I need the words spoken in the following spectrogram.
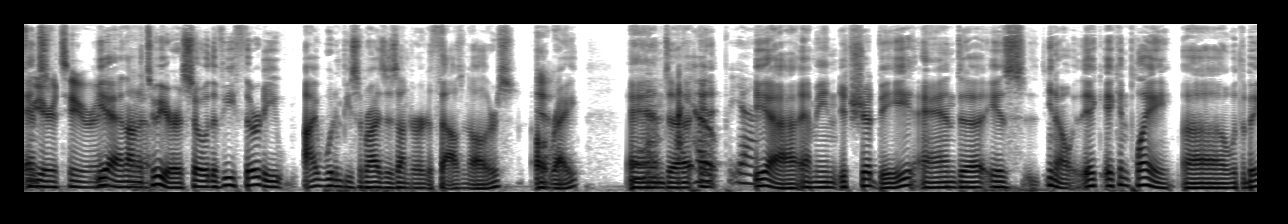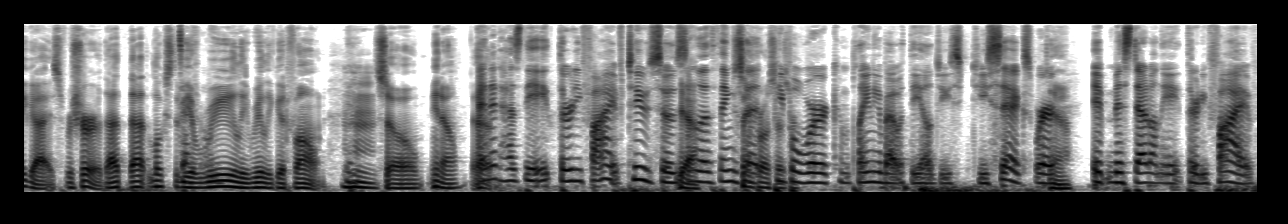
on a two-year too, right? Yeah, and on a two year. So the V30, I wouldn't be surprised is under a thousand dollars Yeah. outright. Yeah, And uh, I and- yeah. yeah. I mean, it should be, and uh, is you know, it, it can play uh, with the big guys for sure. That that looks to be a really really good phone. Mhm. So you know, uh, and it has the 835 too. So some Yeah, of the things that processor. people were complaining about with the LG G6, where Yeah. it missed out on the 835.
